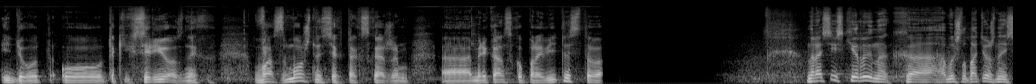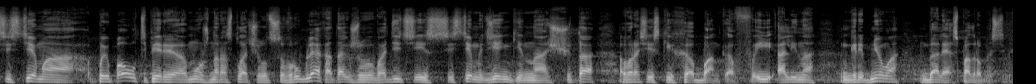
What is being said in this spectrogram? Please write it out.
идет о таких серьезных возможностях, так скажем, американского правительства. На российский рынок э, вышла платежная система PayPal. Теперь э, можно расплачиваться в рублях, а также выводить из системы деньги на счета в российских банках. И Алина Гребнева далее с подробностями.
